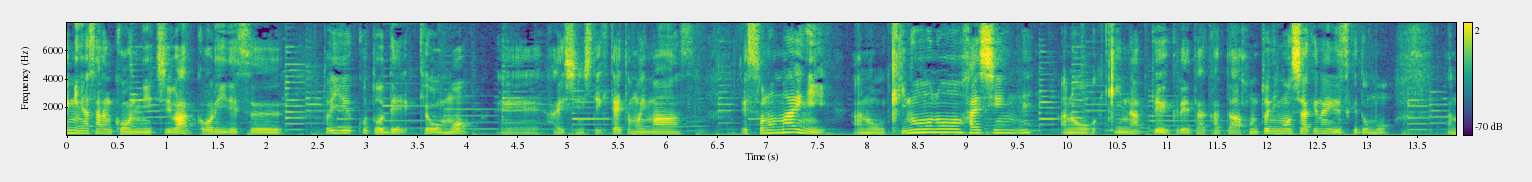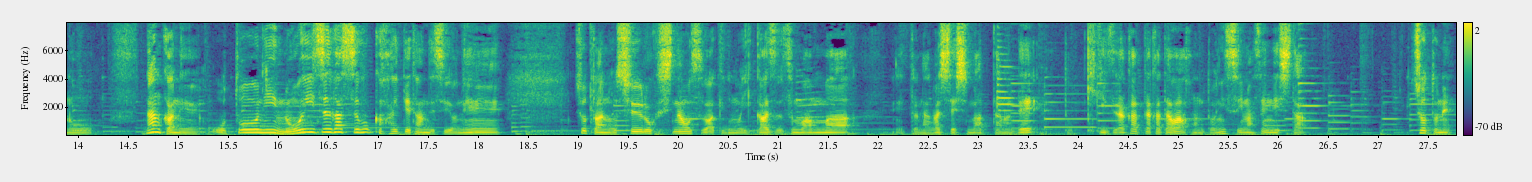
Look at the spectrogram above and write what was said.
はい、皆さん、こんにちは。コーリーです。ということで、今日も、えー、配信していきたいと思います。でその前に、あの、昨日の配信ね、あの、お聞きになってくれた方、本当に申し訳ないですけども、あの、なんかね、音にノイズがすごく入ってたんですよね。ちょっとあの、収録し直すわけにもいかず、そのまんま、えっと、流してしまったので、えっと、聞きづらかった方は本当にすいませんでした。ちょっとね、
